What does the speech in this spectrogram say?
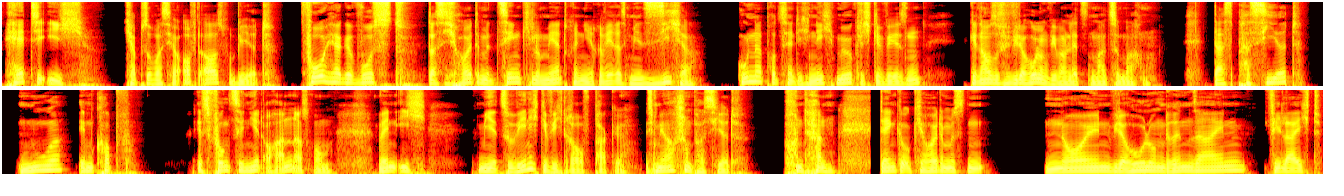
Hätte ich, ich habe sowas ja oft ausprobiert, vorher gewusst, dass ich heute mit 10 Kilo mehr trainiere, wäre es mir sicher hundertprozentig nicht möglich gewesen, genauso viel Wiederholung wie beim letzten Mal zu machen. Das passiert nur im Kopf. Es funktioniert auch andersrum. Wenn ich mir zu wenig Gewicht draufpacke, ist mir auch schon passiert. Und dann denke, okay, heute müssten neun Wiederholungen drin sein, vielleicht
